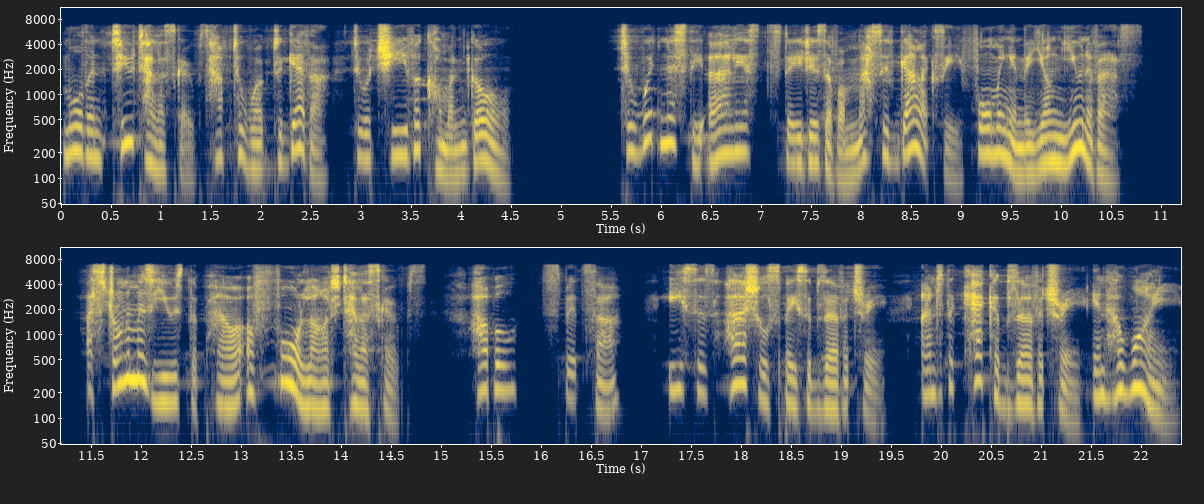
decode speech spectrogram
more than two telescopes have to work together to achieve a common goal. To witness the earliest stages of a massive galaxy forming in the young universe, astronomers used the power of four large telescopes, Hubble, Spitzer, ESA's Herschel Space Observatory, and the Keck Observatory in Hawaii.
